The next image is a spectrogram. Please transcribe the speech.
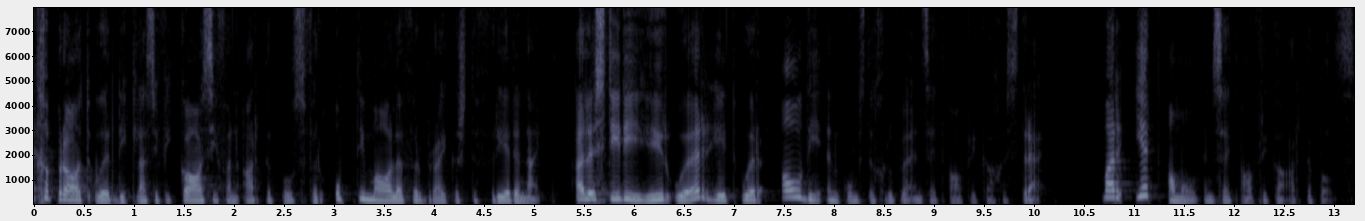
het gepraat oor die klassifikasie van aartappels vir optimale verbruikerstevredenheid. Hulle studie hieroor het oor al die inkomste groepe in Suid-Afrika gestrek. Maar eet almal in Suid-Afrika aartappels?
